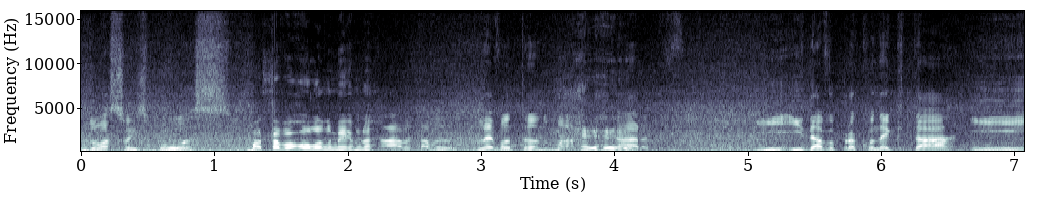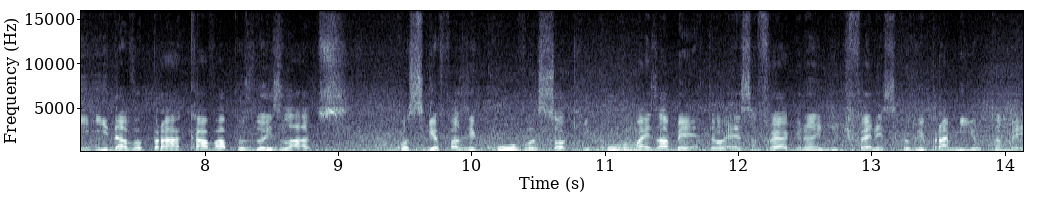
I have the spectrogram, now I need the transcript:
ondulações boas. Mas tava rolando mesmo, né? Tava, tava levantando o mar, cara. E, e dava para conectar e, e dava para cavar para os dois lados. Conseguia fazer curvas, só que curva mais aberta. Essa foi a grande diferença que eu vi para mil também.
